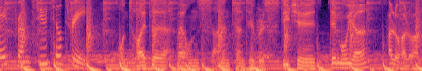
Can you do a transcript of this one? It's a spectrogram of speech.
Every day from 2 till 3. Und heute bei uns an den Turntables DJ Demuya. Hallo, hallo, hallo.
